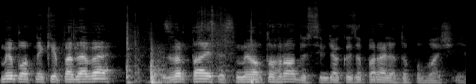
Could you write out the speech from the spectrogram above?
Ми платники ПДВ. Звертайтесь, ми автограду. Всім дякую за перегляд, до побачення.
